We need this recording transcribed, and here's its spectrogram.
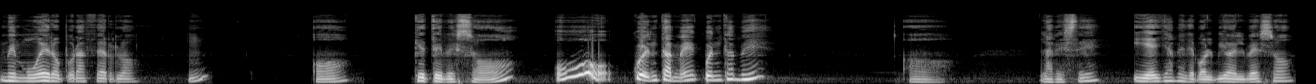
Me muero por hacerlo. ¿Mm? ¿Oh? ¿Que te besó? Oh, cuéntame, cuéntame. Oh, la besé y ella me devolvió el beso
